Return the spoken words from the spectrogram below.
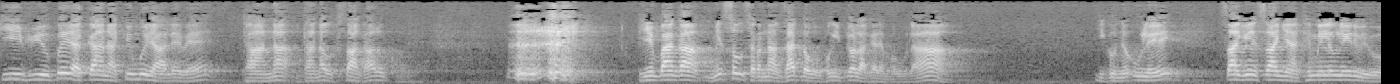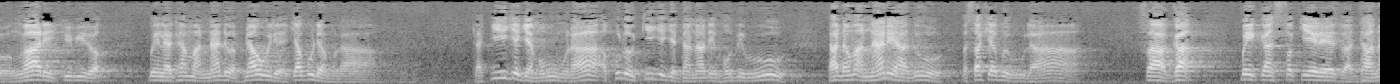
ကြီးဖြူပေးတာကမ်းတာကြွေးမွေးတာလည်းပဲ ဒါနဒါနကိုစကားလို့ခေါ်တယ်အရင်ပန်းကမစ္ဆုတ်စရဏဇတ်တော်ကိုဘုန်းကြီးပြောလာခဲ့တယ်မဟုတ်ဘူးလားဒီကုနှစ်ဦးလေစာကျင်စာညာထမင်းလုံးလေးတွေကိုငားတွေကျွေးပြီးတော့ပင်လက်ထမ်းမှာနန်းတို့မြောက်ဝိတယ်ကြောက်ပုတယ်မလားဒါကြီးကြက်ကြက်မဟုတ်ဘူးမလားအခုလို့ကြီးကြက်ကြက်ဒါနတွေမဟုတ်သေးဘူးဒါတောင်မှနန်းတွေကသူ့ကိုမဆောက်ရှက်ဘူးလားစာကပေကံစော့ကျဲတယ်ဆိုတာဒါန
